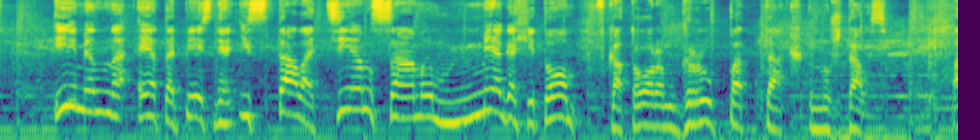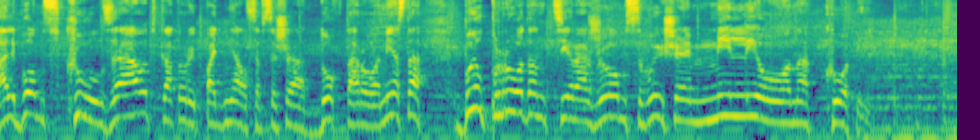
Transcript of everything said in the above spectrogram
Именно эта песня и стала тем самым мегахитом, в котором группа так нуждалась. Альбом Schools Out, который поднялся в США до второго места, был продан тиражом свыше миллиона копий.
